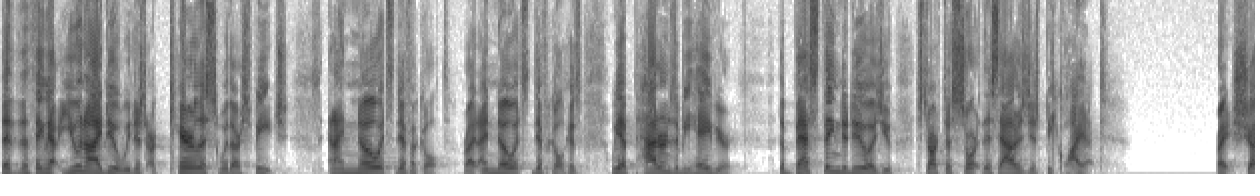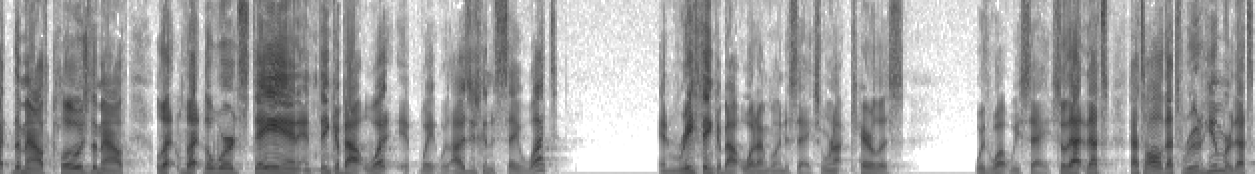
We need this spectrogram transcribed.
That the thing that you and I do, we just are careless with our speech. And I know it's difficult, right? I know it's difficult because we have patterns of behavior. The best thing to do as you start to sort this out is just be quiet. Right? Shut the mouth, close the mouth, let, let the word stay in and think about what, wait, I was just going to say what? And rethink about what I'm going to say. So we're not careless with what we say. So that, that's, that's all. That's rude humor. That's,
